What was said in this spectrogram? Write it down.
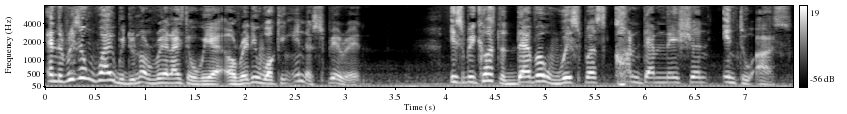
And the reason why we do not realize that we are already walking in the spirit is because the devil whispers condemnation into us.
